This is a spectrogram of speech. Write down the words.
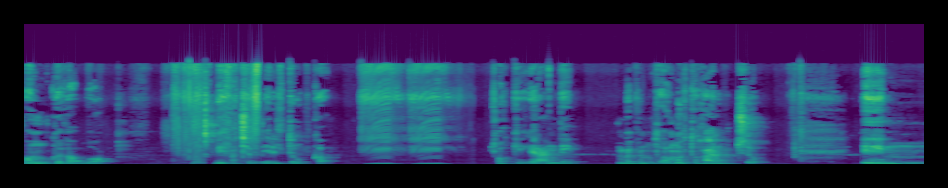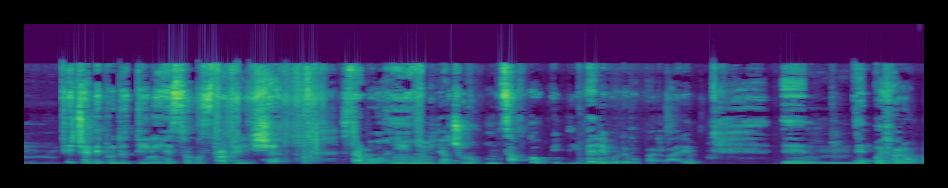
Comunque vabbè, vi faccio vedere il trucco. Occhi grandi, mi è venuto molto caruccio e, ehm, e c'è dei prodottini che sono strafelice, strabuoni, mi piacciono un sacco, quindi ve ne volevo parlare. E, ehm, e poi farò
